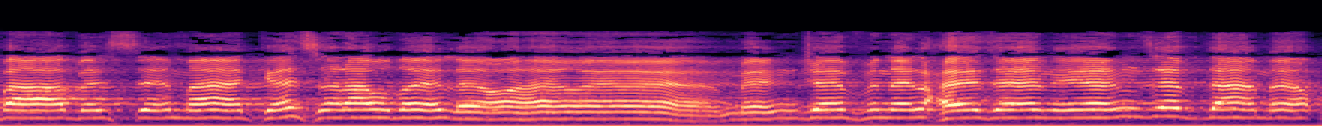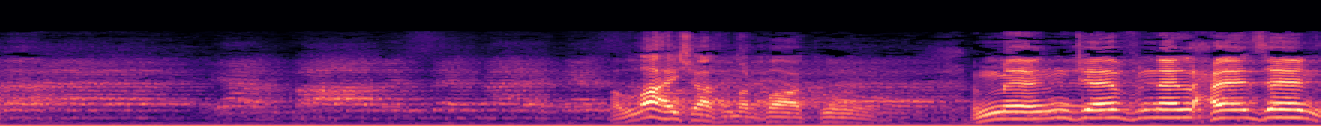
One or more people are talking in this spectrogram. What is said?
باب السما كسرة وضلعها. من جفن الحزن ينزف دمع. الله يشافي مرضاكم. من جفن الحزن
